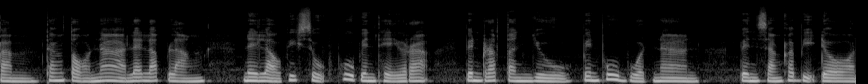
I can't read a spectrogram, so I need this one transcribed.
กรรม ทั้งต่อหน้าและรับหลัง ในเหล่าภิกษุผู้เป็นเถระ เป็นรัตตัญยูเป็นผู้บวชนาน เป็นสังฆบิดร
